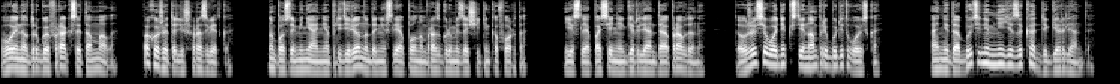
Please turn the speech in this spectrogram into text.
Воинов другой фракции там мало. Похоже, это лишь разведка. Но после меня они определенно донесли о полном разгроме защитника форта. Если опасения гирлянды оправданы, то уже сегодня к стенам прибудет войско. А не добыть ли мне языка для гирлянды?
